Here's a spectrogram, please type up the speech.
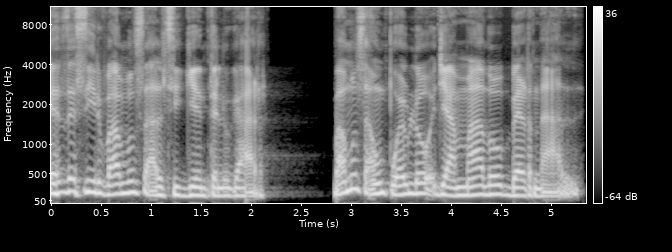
es decir, vamos al siguiente lugar. Vamos a un pueblo llamado Bernal.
